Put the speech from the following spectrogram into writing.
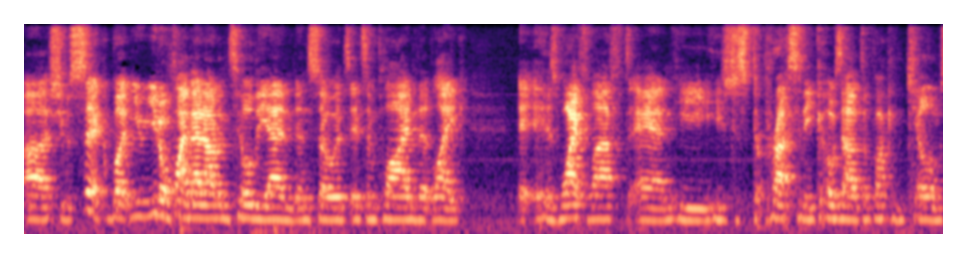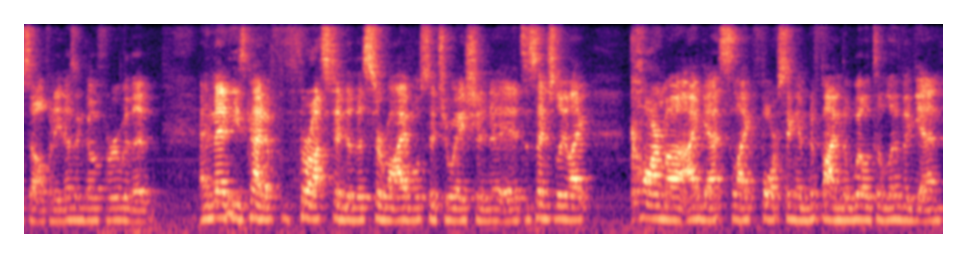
Uh, she was sick, but you, you don't find that out until the end, and so it's it's implied that like his wife left and he he's just depressed and he goes out to fucking kill himself and he doesn't go through with it, and then he's kind of thrust into the survival situation. It's essentially like karma, I guess, like forcing him to find the will to live again.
